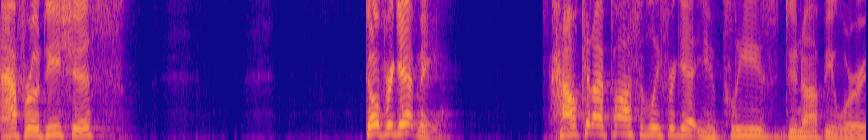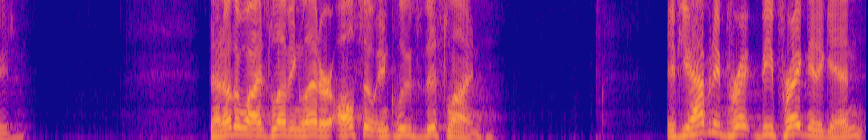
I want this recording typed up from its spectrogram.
Aphrodisias, don't forget me. How can I possibly forget you? Please do not be worried. That otherwise loving letter also includes this line If you happen to be pregnant again,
